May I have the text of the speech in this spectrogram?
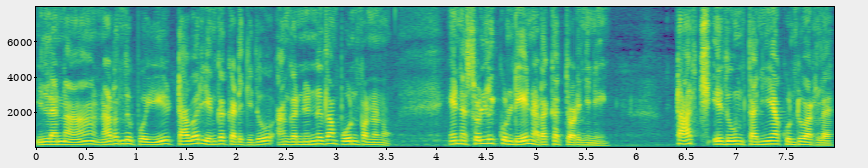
இல்லைன்னா நடந்து போய் டவர் எங்கே கிடைக்குதோ அங்கே நின்று தான் ஃபோன் பண்ணணும். என்னை சொல்லிக்கொண்டே நடக்கத் தொடங்கினேன். டார்ச் எதுவும் தனியாக கொண்டு வரல.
